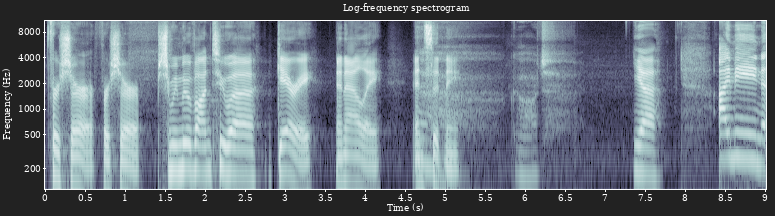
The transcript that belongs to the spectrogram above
For sure, for sure. Should we move on to uh, Gary and Allie and Sydney? God. Yeah. I mean,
